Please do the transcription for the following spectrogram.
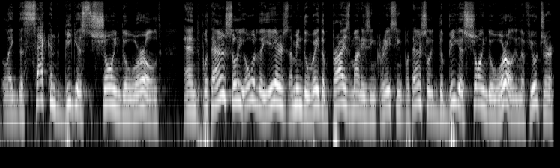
like the second biggest show in the world and potentially over the years, I mean, the way the prize money is increasing, potentially the biggest show in the world in the future,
